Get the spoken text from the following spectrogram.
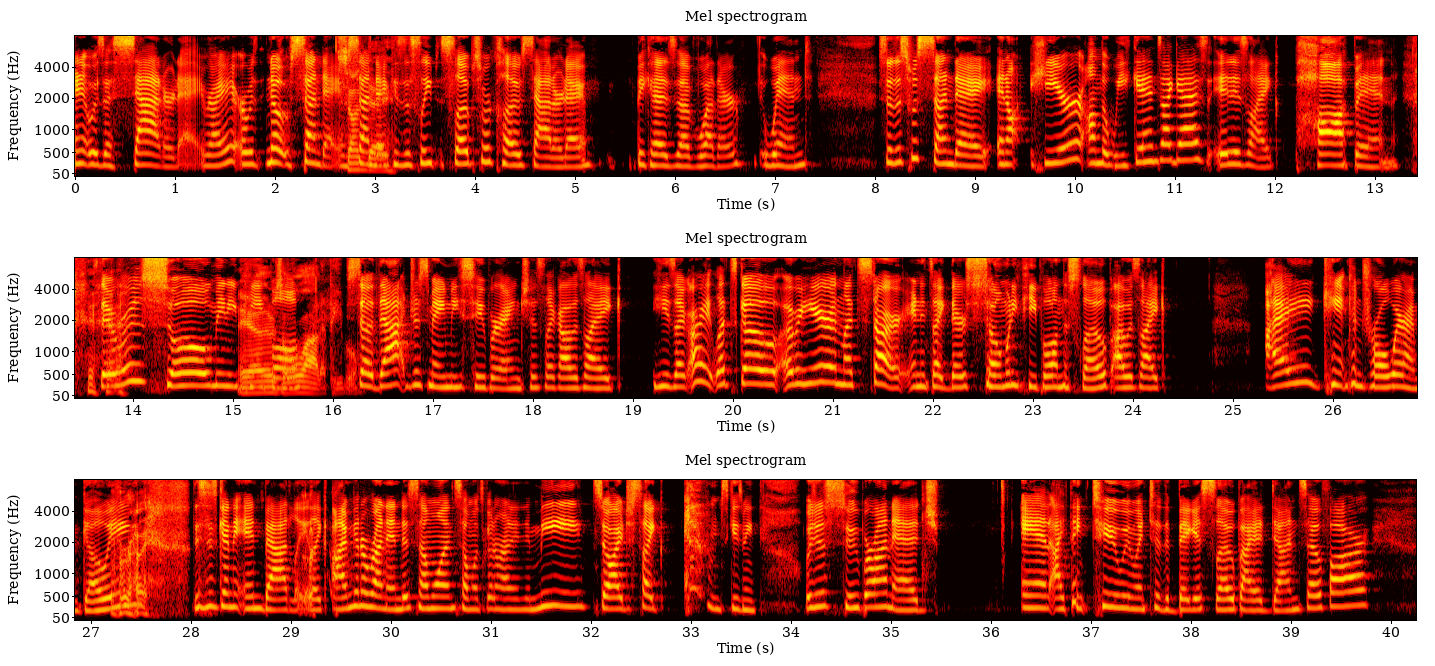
and it was a Saturday, right? Or was no Sunday? It was Sunday because the sleep slopes were closed Saturday because of weather, wind. So this was Sunday, and here on the weekends, I guess it is like popping. There was so many people. Yeah, there's a lot of people. So that just made me super anxious. Like I was like, he's like, all right, let's go over here and let's start. And it's like there's so many people on the slope. I was like, I can't control where I'm going. Right. This is gonna end badly. Like I'm gonna run into someone, someone's gonna run into me. So I just like, excuse me, was just super on edge. And I think too, we went to the biggest slope I had done so far.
